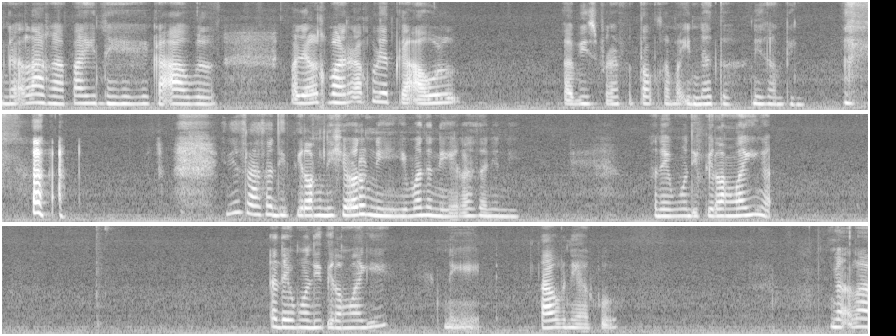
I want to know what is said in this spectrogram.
Enggak lah ngapain nih Kak Aul? Padahal kemarin aku lihat Kak Aul Habis private talk sama Indah tuh Di samping. Ini serasa ditilang di showroom nih Gimana nih rasanya nih? Ada yang mau ditilang lagi nggak? Ada yang mau ditilang lagi? Nih Tahu nih aku. Enggak lah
